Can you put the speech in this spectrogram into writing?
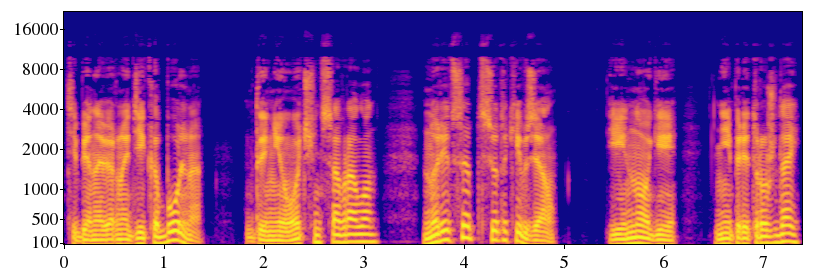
Тебе, наверное, дико больно. Да не очень, — соврал он, — но рецепт все-таки взял. И ноги не перетруждай,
